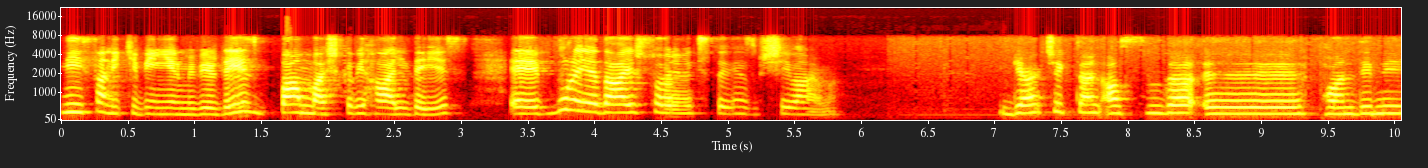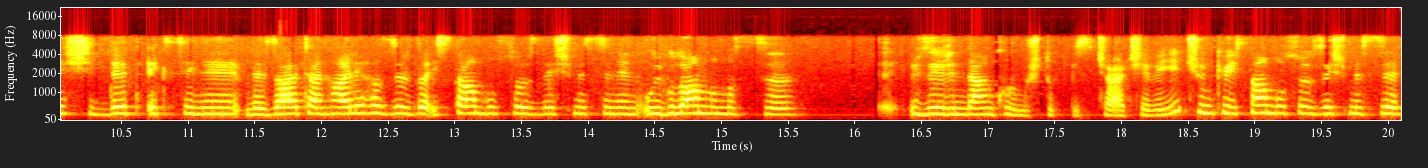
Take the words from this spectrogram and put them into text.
Nisan 2021'deyiz. Bambaşka bir haldeyiz. Ee, buraya dair söylemek istediğiniz bir şey var mı? Gerçekten aslında e, pandemi, şiddet ekseni ve zaten hali hazırda İstanbul Sözleşmesi'nin uygulanmaması e, üzerinden kurmuştuk biz çerçeveyi. Çünkü İstanbul Sözleşmesi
